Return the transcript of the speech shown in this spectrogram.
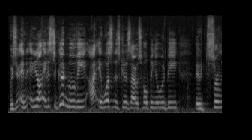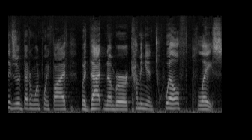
which and, and, you know it's a good movie. I, it wasn't as good as I was hoping it would be. It would certainly deserve better 1.5, but that number coming in 12th place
